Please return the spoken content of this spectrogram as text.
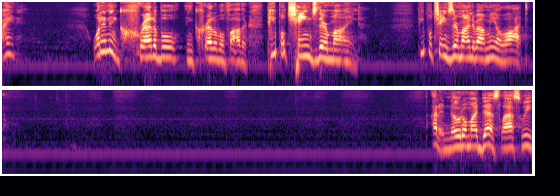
right? What an incredible, incredible Father. People change their mind. People change their mind about me a lot. I had a note on my desk last week.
